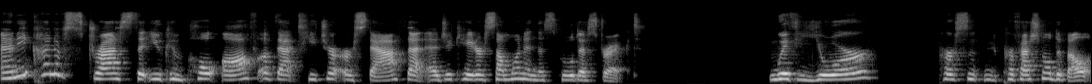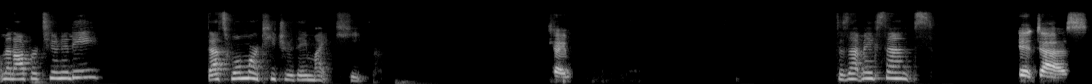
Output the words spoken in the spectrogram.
Any kind of stress that you can pull off of that teacher or staff, that educator, someone in the school district with your person professional development opportunity, that's one more teacher they might keep. Okay. Does that make sense? It does.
